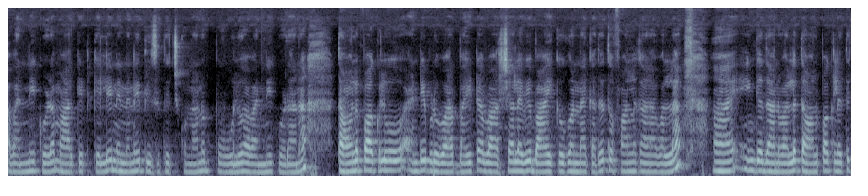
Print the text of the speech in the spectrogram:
అవన్నీ కూడా మార్కెట్కి వెళ్ళి నిన్ననే తీసి తెచ్చుకున్నాను. పువ్వులు అవన్నీ కూడా తమలపాకులు అంటే ఇప్పుడు బయట వర్షాలు అవి బాగా ఎక్కువగా ఉన్నాయి కదా తుఫాన్ల వల్ల ఇంకా దానివల్ల తమలపాకులు అయితే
